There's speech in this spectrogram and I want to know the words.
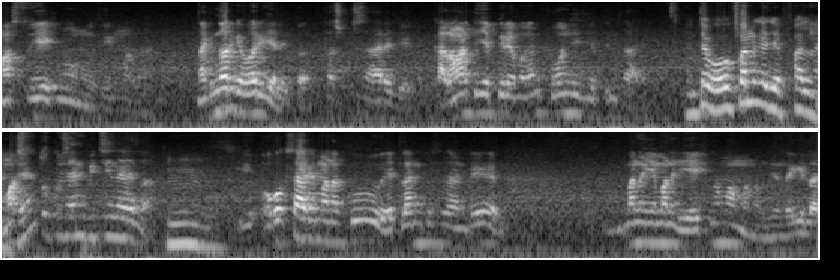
మస్తు చేసినావు నువ్వు సినిమాలో నాకు ఇంతవరకు ఎవరు చేయలేదు ఫస్ట్ సారే చేయడం. కలవంటి చెప్పిరేమో కానీ ఫోన్ చేసి చెప్పింది సారే. అంటే ఓపెన్గా చెప్పాలంటే? మస్తు ఖుషి అనిపించింది ఉమ్. ఒక్కొక్కసారి మనకు ఎట్లా అనిపిస్తుంది అంటే మనం ఏమైనా చేసినామా మనం? జిందగీలో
